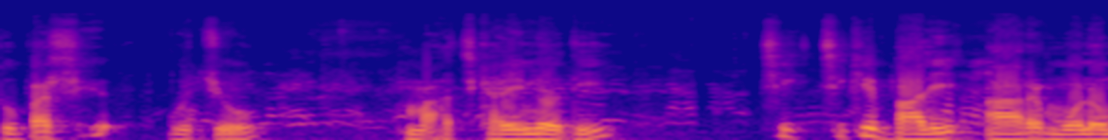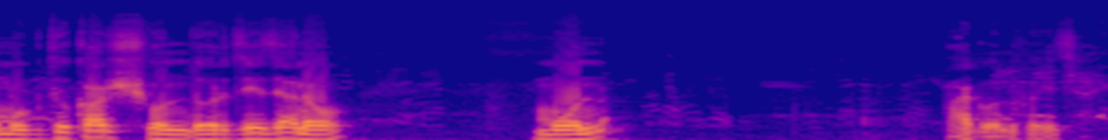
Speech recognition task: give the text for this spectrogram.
দুপাশে উঁচু মাঝখানে নদী, চিকচিকে বালি আর মনোমুগ্ধকর সৌন্দর্যে যেন মন পাগল হয়ে যায়।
